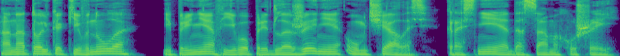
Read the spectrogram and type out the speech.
Она только кивнула и, приняв его предложение, умчалась, краснея до самых ушей.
